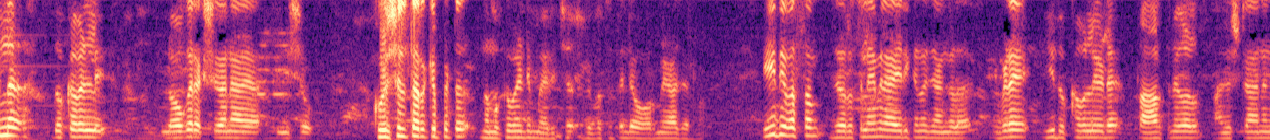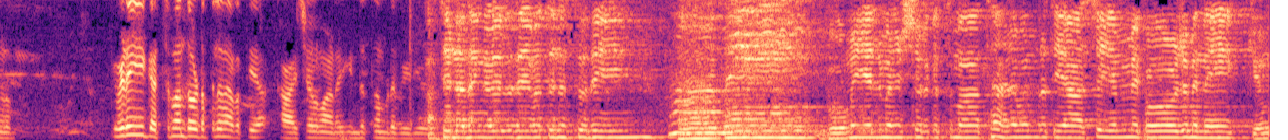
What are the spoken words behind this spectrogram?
ഇന്ന് ദുഃഖവെള്ളി ലോകരക്ഷകനായ ഈശോ കുരിശിൽ തിറക്കപ്പെട്ട് നമുക്ക് വേണ്ടി മരിച്ച ദിവസത്തിന്റെ ഓർമ്മയാചരണം. ഈ ദിവസം ജെറുസലേമിലായിരിക്കുന്ന ഞങ്ങൾ ഇവിടെ ഈ ദുഃഖവെള്ളിയുടെ പ്രാർത്ഥനകളും അനുഷ്ഠാനങ്ങളും ഇവിടെ ഈ ഗച്ചമൻ തോട്ടത്തിൽ നടത്തിയ കാഴ്ചകളുമാണ് ഇന്നത്തെ നമ്മുടെ വീഡിയോ അത്യുന്നതങ്ങളിൽ ദൈവത്തിന് സ്തുതി. ഭൂമിയിൽ മനുഷ്യർക്ക് സമാധാനവും പ്രത്യാശയും എപ്പോഴും എന്നേക്കും.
